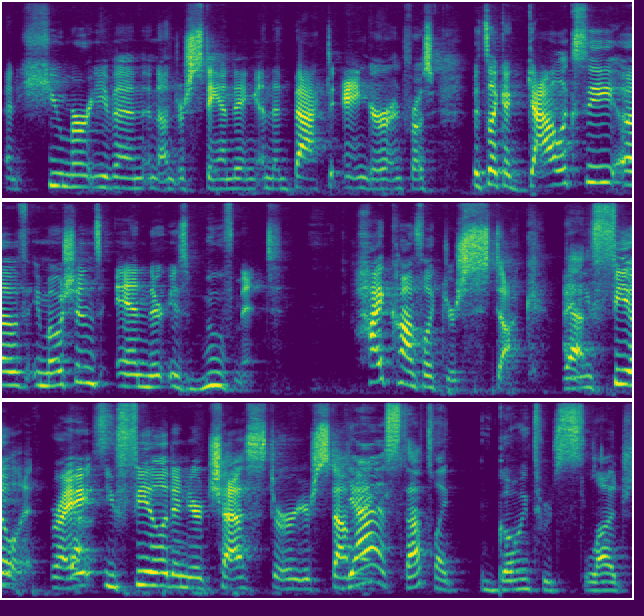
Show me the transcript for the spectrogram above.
and humor, even, and understanding, and then back to anger and frustration. It's like a galaxy of emotions, and there is movement. High conflict, you're stuck, and you feel it, right? Yes. You feel it in your chest or your stomach. Yes, that's like going through sludge.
